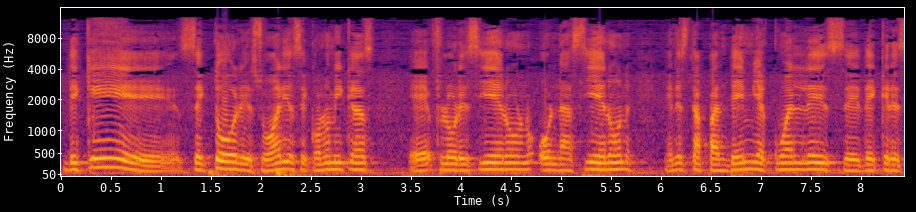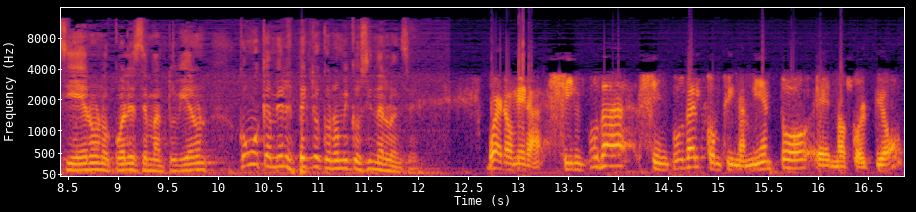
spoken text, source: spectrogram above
de qué sectores o áreas económicas eh, florecieron o nacieron en esta pandemia, cuáles se decrecieron o cuáles se mantuvieron? ¿Cómo cambió el espectro económico sinaloense? Bueno, mira, sin duda, sin duda el confinamiento eh, nos golpeó.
